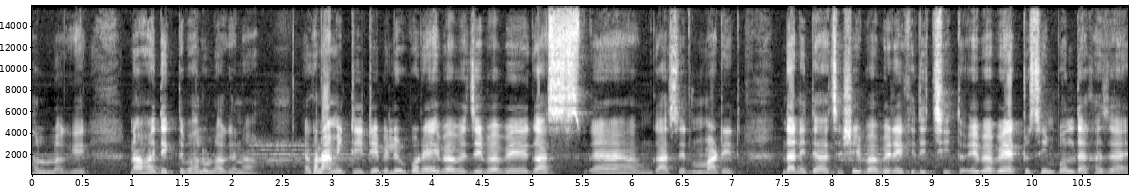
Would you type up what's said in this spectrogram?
ভালো লাগে। না হয় দেখতে ভালো লাগে না। এখন আমি টি টেবিলের উপরে এভাবে যেভাবে গাছ গাছের মাটির দানিতে আছে সেভাবে রেখে দিচ্ছি। তো এভাবে একটু সিম্পল দেখা যায়।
